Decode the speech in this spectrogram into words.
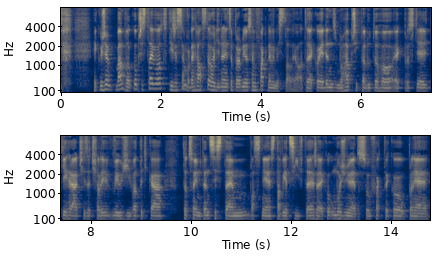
jakože mám velkou představivost, týře jsem odehrál z toho hodinu, něco podobného jsem fakt nevymyslel. Jo? A to je jako jeden z mnoha příkladů toho, jak prostě ti hráči začali využívat teďka to, co jim ten systém vlastně stavěcí v té hře jako umožňuje. To jsou fakt jako úplně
